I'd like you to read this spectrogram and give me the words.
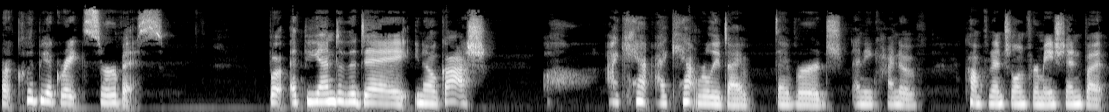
or it could be a great service. But at the end of the day, you know, gosh, I can't, I can't really di- diverge any kind of confidential information, but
